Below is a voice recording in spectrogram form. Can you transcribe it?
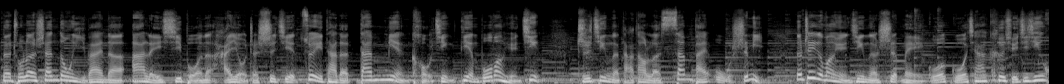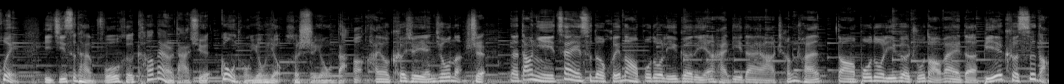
那除了山洞以外呢，阿雷西博呢，还有着世界最大的单面口径电波望远镜，直径呢达到了三百五十米。那这个望远镜呢，是美国国家科学基金会以及斯坦福和康奈尔大学共同拥有和使用的啊。还有科学研究呢。是。那当你再一次的回到波多黎各的沿海地带。啊，乘船到波多黎各主岛外的别克斯岛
